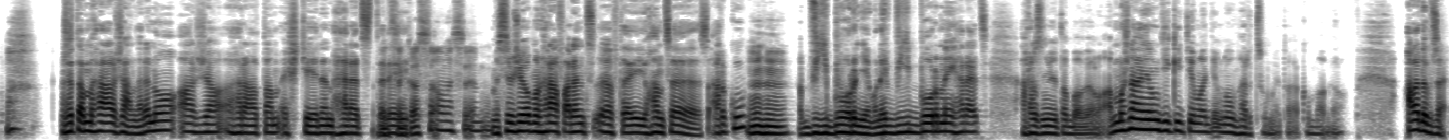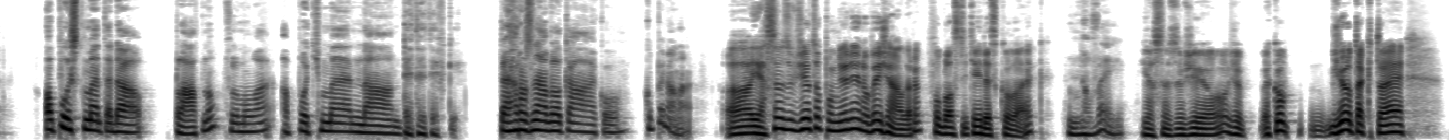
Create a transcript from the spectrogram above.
Protože tam hrál Jean Reno a ža, hrál tam ještě jeden herec, který... Cassel, myslím. Myslím, že on hrál v, Arens, v té Johance z Arku. Mhm. A výborně, on je výborný herec a hrozně mě to bavilo. A možná jenom díky těm těm dvou hercům mě to jako bavilo. Ale dobře, opustme teda plátno filmové a pojďme na detektivky. To je hrozná velká jako skupina, ne? Uh, já si myslím, že je to poměrně nový žánr v oblasti těch deskovek. Novej. Já si myslím, že jo, že jako, že jo, tak to je,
